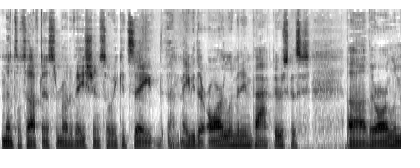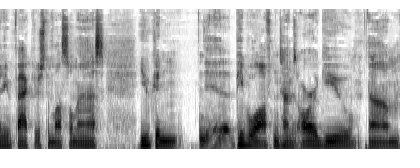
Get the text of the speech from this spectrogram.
mental toughness or motivation. So we could say maybe there are limiting factors because uh, there are limiting factors to muscle mass. You can uh, people oftentimes argue um,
